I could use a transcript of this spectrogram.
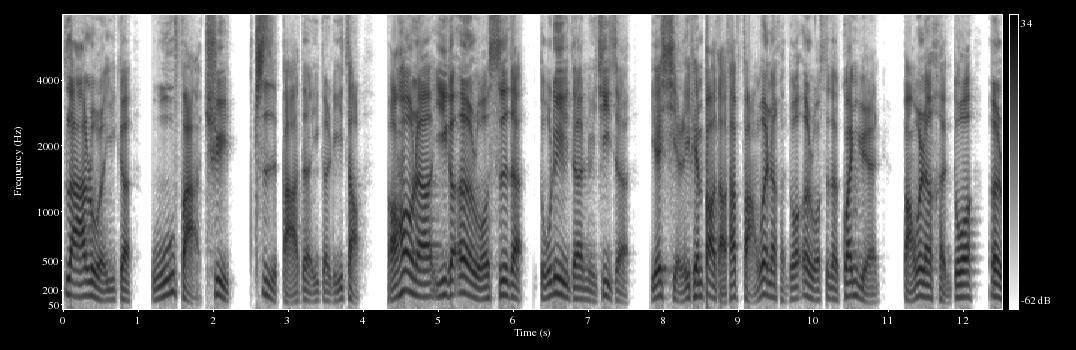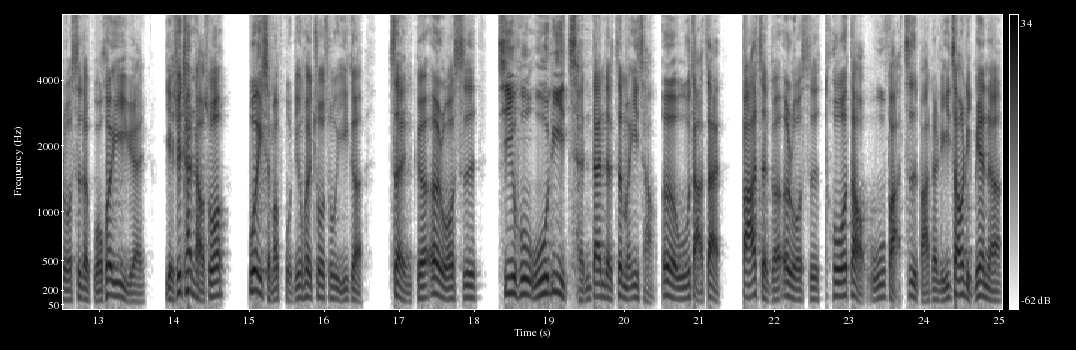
拉入了一个无法去自拔的一个泥沼。然后呢，一个俄罗斯的独立的女记者也写了一篇报道，她访问了很多俄罗斯的官员，访问了很多俄罗斯的国会议员，也去探讨说，为什么普京会做出一个整个俄罗斯。几乎无力承担的这么一场俄乌大战，把整个俄罗斯拖到无法自拔的泥沼里面呢？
